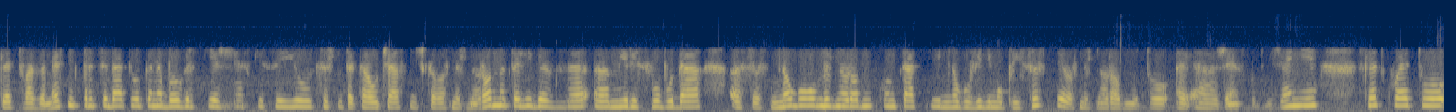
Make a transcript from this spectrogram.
след това заместник председателка на Българския женски съюз, също така участничка в Международната лига за мир и свобода, с много международни контакти много видимо присъствие в международното женско движение, след което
